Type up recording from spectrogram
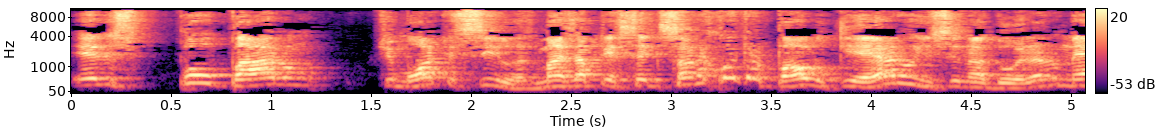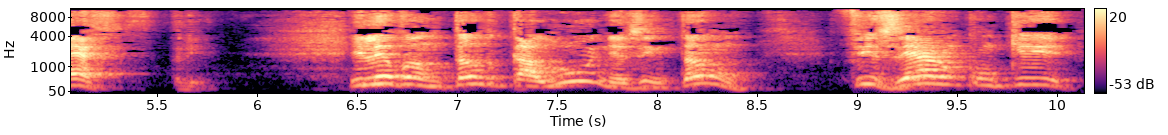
eles pouparam Timóteo e Silas, mas a perseguição era contra Paulo, que era o ensinador, era o mestre. E levantando calúnias, então, fizeram com que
